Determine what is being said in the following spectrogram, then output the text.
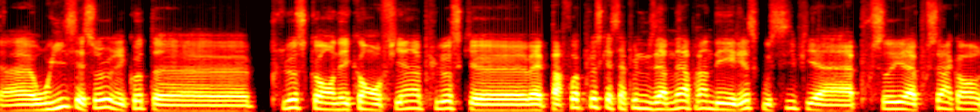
Euh, oui, c'est sûr. Écoute, plus qu'on est confiant, plus que ben, parfois plus que ça peut nous amener à prendre des risques aussi, puis à pousser, à pousser encore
